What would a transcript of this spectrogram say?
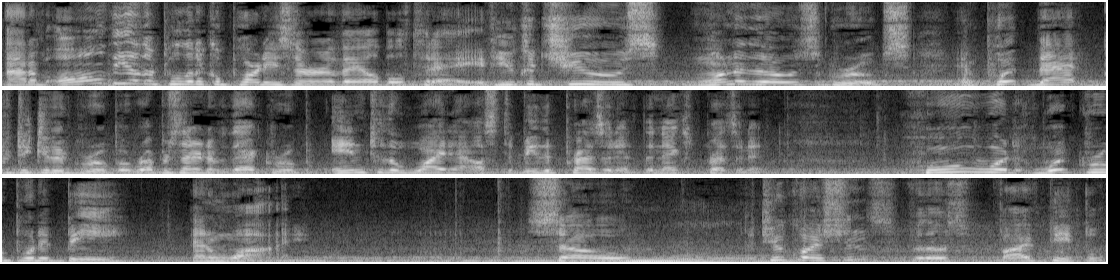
Out of all the other political parties that are available today, if you could choose one of those groups and put that particular group, a representative of that group, into the White House to be the president, the next president, who would, what group would it be and why? So, the two questions for those five people.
